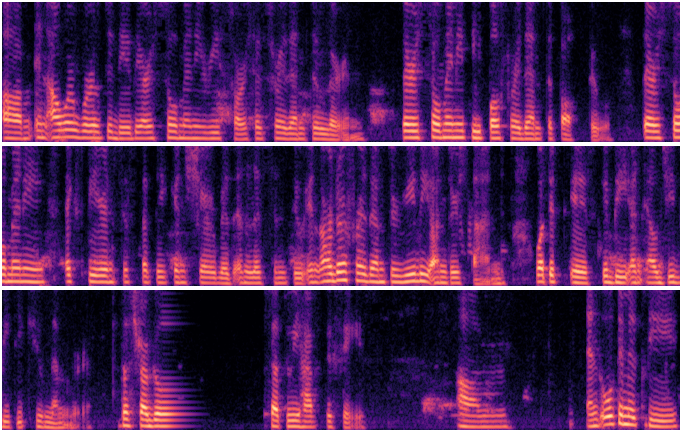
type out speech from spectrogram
um, in our world today, there are so many resources for them to learn. There are so many people for them to talk to. There are so many experiences that they can share with and listen to in order for them to really understand what it is to be an LGBTQ member, the struggles that we have to face. Um, and ultimately,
